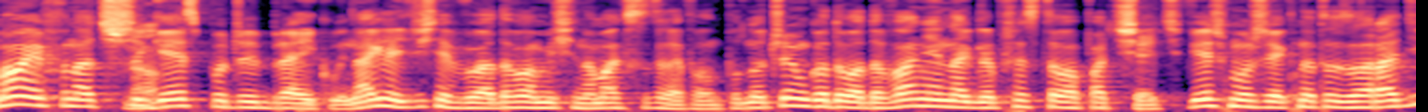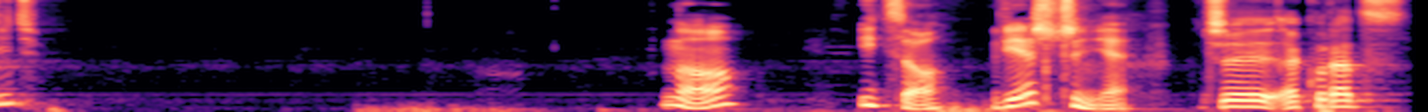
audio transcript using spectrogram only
Mam iPhone 3G no. po jailbreaku i nagle dzisiaj wyładował mi się na maksa telefon. Podłączyłem go do ładowania nagle przestał łapać sieć. Wiesz może jak na to zaradzić? No. I co? Wiesz czy nie? Czy akurat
